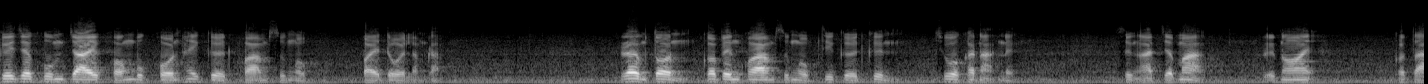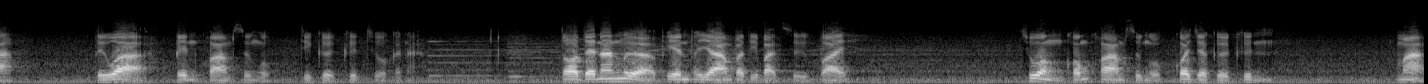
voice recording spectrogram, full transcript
คือจะคุมใจของบุคคลให้เกิดความสงบไปโดยลำดับ เริ่มต้นก็เป็นความสงบที่เกิดขึ้นชั่วขณะหนึ่ง ซึ่งอาจจะมากหรือน้อยก็ตามหรือว่าเป็นความสงบที่เกิดขึ้นชั่วขณะ ต่อแต่นั้นเมื่อเพียรพยายามปฏิบัติสืบไป ช่วงของความสงบก็จะเกิดขึ้นมาก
